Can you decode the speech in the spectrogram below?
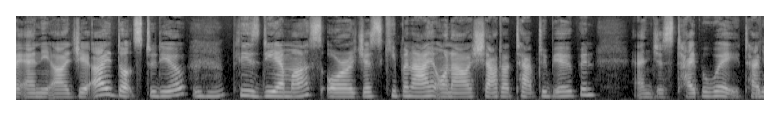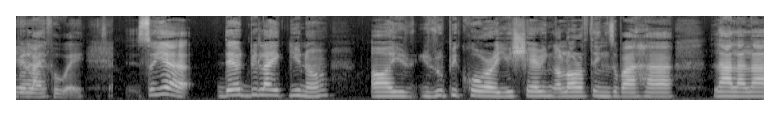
i n e r j i dot studio. Mm-hmm. Please DM us or just keep an eye on our shout out tab to be open and just type away, type your life away. So yeah, they would be like, you know, uh, you, you Rupi Kaur, you're sharing a lot of things about her, la la la,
